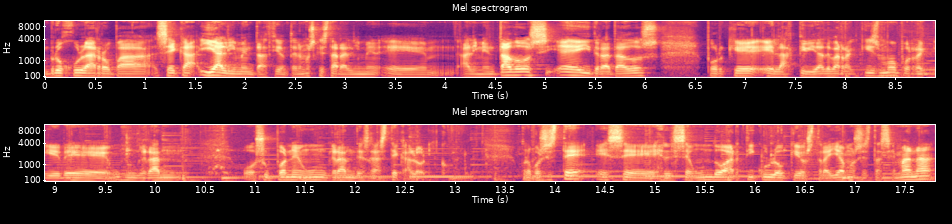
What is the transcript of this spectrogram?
brújula, ropa seca y alimentación. Tenemos que estar eh, alimentados e hidratados porque la actividad de barranquismo pues, requiere un gran o supone un gran desgaste calórico. Bueno, pues este es eh, el segundo artículo que os traíamos esta semana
